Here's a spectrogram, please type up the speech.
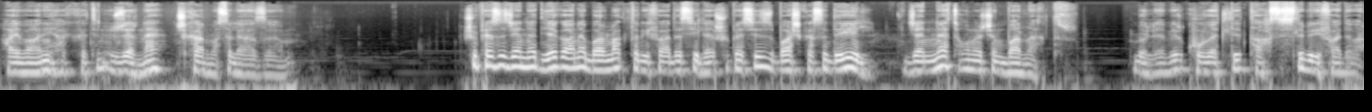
hayvani hakikatin üzerine çıkarması lazım. Şüphesiz cennet yegane barınaktır ifadesiyle şüphesiz başkası değil cennet onun için barınaktır. Böyle bir kuvvetli, tahsisli bir ifade var.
